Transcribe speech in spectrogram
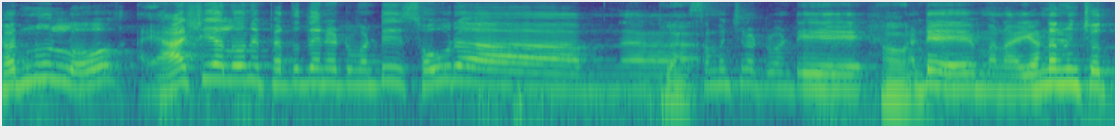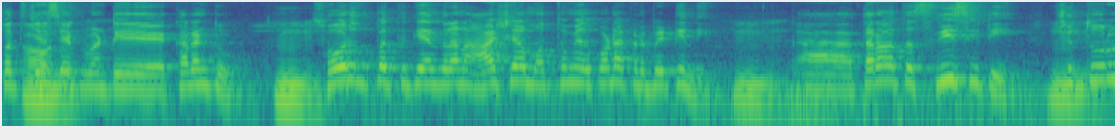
కర్నూలులో ఆసియాలోనే పెద్దదైనటువంటి సౌర సంబంధించినటువంటి. అంటే మన ఎండ నుంచి ఉత్పత్తి చేసేటువంటి కరెంటు. సౌర ఉత్పత్తి కేంద్రాన్ని ఆసియా మొత్తం మీద కూడా అక్కడ పెట్టింది. తర్వాత శ్రీ సిటీ చిత్తూరు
